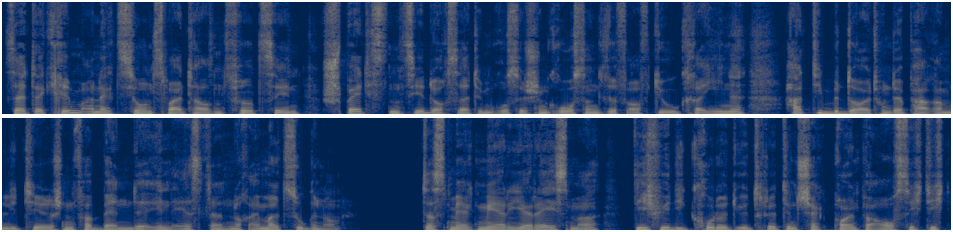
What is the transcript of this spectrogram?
seit der Krim-Annexion 2014, spätestens jedoch seit dem russischen Großangriff auf die Ukraine, hat die Bedeutung der paramilitärischen Verbände in Estland noch einmal zugenommen. Das merkt Merje Reisma, die für die Kodot Utrecht den Checkpoint beaufsichtigt,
